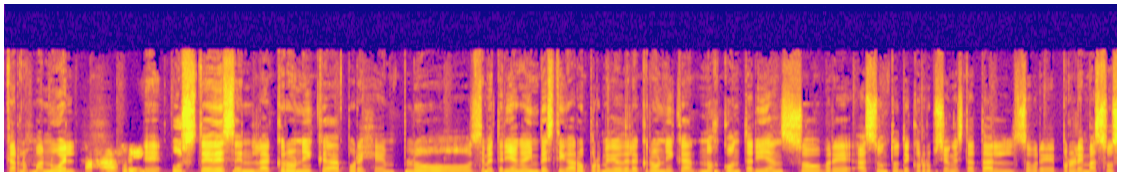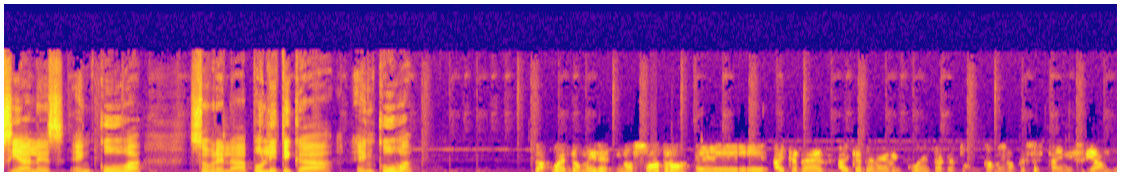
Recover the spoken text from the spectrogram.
Carlos Manuel, Ajá, sí. eh, ustedes en la crónica, por ejemplo, se meterían a investigar o por medio de la crónica nos contarían sobre asuntos de corrupción estatal, sobre problemas sociales en Cuba, sobre la política en Cuba. De acuerdo, mire, nosotros eh, hay que tener hay que tener en cuenta que esto es un camino que se está iniciando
